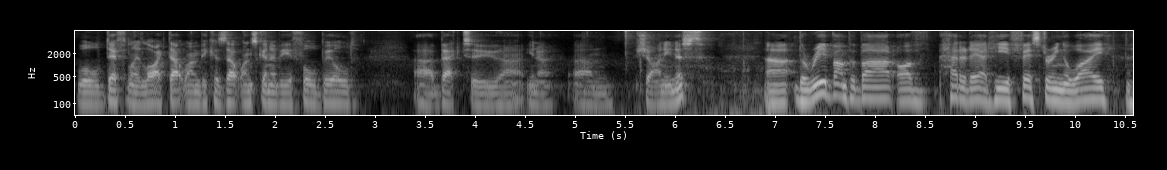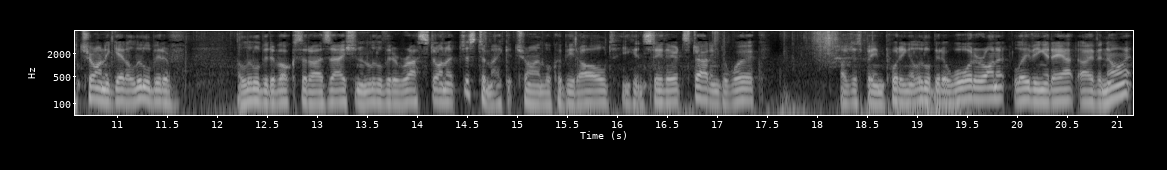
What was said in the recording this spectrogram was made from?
will definitely like that one because that one's going to be a full build uh, back to uh, you know um, shininess uh, the rear bumper bar, I've had it out here festering away, trying to get a little bit of a little bit of oxidization and a little bit of rust on it, just to make it try and look a bit old. You can see there, it's starting to work. I've just been putting a little bit of water on it, leaving it out overnight,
